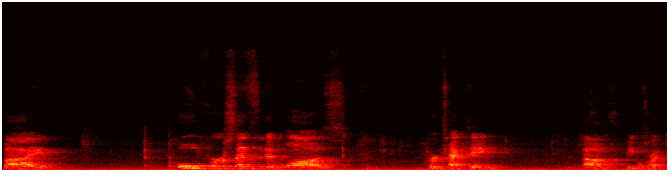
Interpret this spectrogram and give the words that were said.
by oversensitive laws protecting um, people's rights.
